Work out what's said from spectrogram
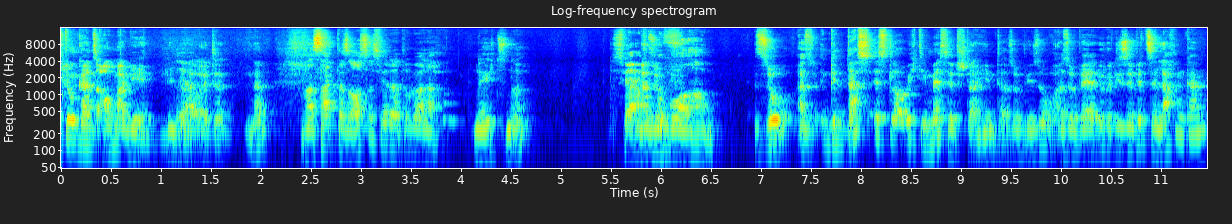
Richtung kann es auch mal gehen, liebe Ja. Leute. Ne? Was sagt das aus, dass wir darüber lachen? Nichts, ne? Dass wir einfach Also- Humor haben. So, also das ist, glaube ich, die Message dahinter sowieso. Also wer über diese Witze lachen kann,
